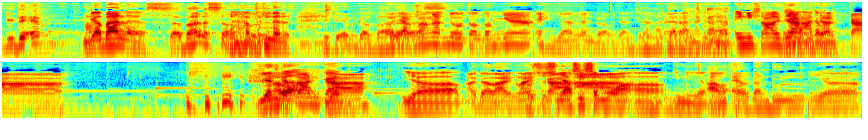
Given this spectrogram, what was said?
di DM nggak bales. Nggak bales ya soalnya. bener. Di DM nggak balas banyak banget tuh contohnya. Eh jangan dong jangan Jangan, jangan, ini saja ada jangan. K ya Tahu enggak kan, ya, Kak? Ya ada lain-lain khususnya sih semua eh, ini ya. Al L dan Dul. Iya.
